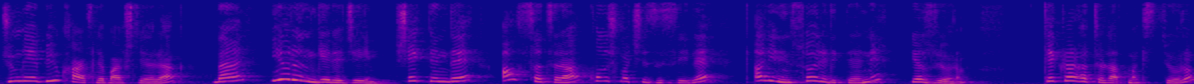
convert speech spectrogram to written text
cümleye büyük harfle başlayarak ben yarın geleceğim şeklinde alt satıra konuşma çizgisiyle Ali'nin söylediklerini yazıyorum. Tekrar hatırlatmak istiyorum.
